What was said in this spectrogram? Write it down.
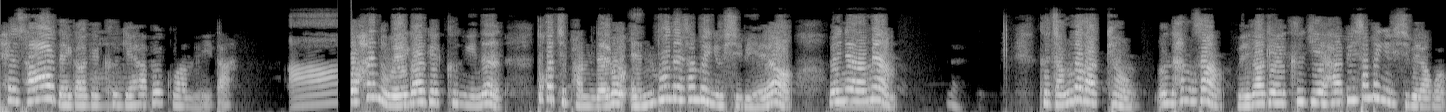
해서 내각의 아. 크기 합을 구합니다. 아, 한 외곽의 크기는 똑같이 반대로 n분의 360이에요. 왜냐하면 네. 그 정사각형은 항상 외곽의 크기의 합이 360이라고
